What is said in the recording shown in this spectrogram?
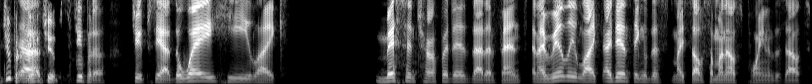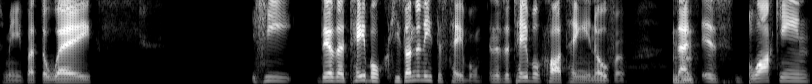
Jupiter, Uh, yeah, Jupes. Jupiter, Jupes, yeah, the way he like misinterpreted that event, and I really liked. I didn't think of this myself. Someone else pointed this out to me, but the way he there's a table, he's underneath this table, and there's a tablecloth hanging over that Mhm. is blocking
